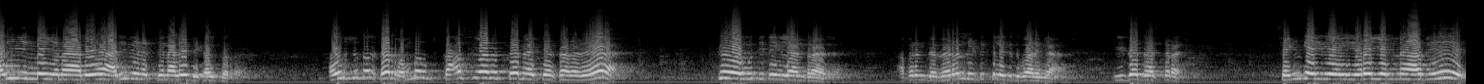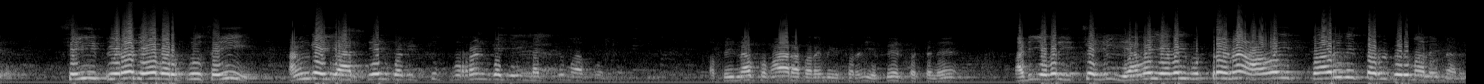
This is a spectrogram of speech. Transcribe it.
அறிவின்மையினாலே அறிவினத்தினாலே இப்படி கவுத்துறாரு. அவர் சொன்னார் சார் ரொம்ப காஸ்ட்லியான தேன் ஆச்சா சார் அது. கீழே ஊத்திட்டீங்களான்றாரு. அப்புறம் இந்த விரல் இடுக்கல இருக்குது பாருங்க. இதை நக்கிறேன். செங்கைவேல் இறை என்ன அது? செய் பிற தேவர் பூசை அங்கையார் தேன் கவித்து புறங்கையை நக்குமா போன அப்படின்னா குமார பரமேஸ்வரன் எப்பேற்பட்டவன் அடியவர் இச்சையில் எவை எவை உற்றன அவை தருவி தருள் பெருமாள் என்னாரு?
